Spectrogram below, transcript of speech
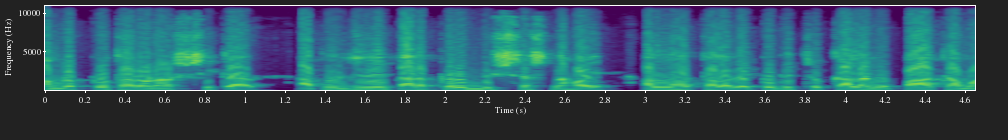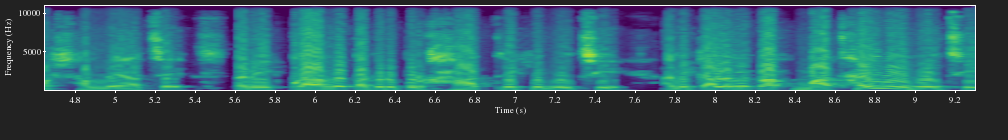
আমরা প্রতারণার শিকার। আপনার যদি তারপরে বিশ্বাস না হয়, আল্লাহ তালার এই পবিত্র কালামে পাক আমার সামনে আছে। আমি কালামে পাকের উপর হাত রেখে বলছি, আমি কালামে পাক মাথায় নিয়ে বলছি,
